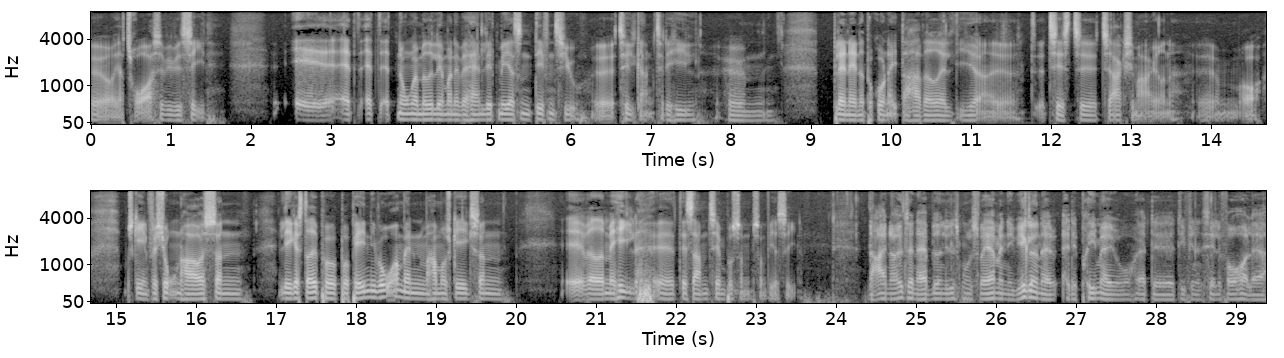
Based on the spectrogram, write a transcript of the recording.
Øh, og jeg tror også, at vi vil se, øh, at, at, at nogle af medlemmerne vil have en lidt mere sådan defensiv øh, tilgang til det hele. Øh, blandt andet på grund af, at der har været alle de her øh, test til, til aktiemarkederne. Øh, og måske inflationen har også sådan ligger stadig på, på pæne niveauer, men har måske ikke sådan øh, været med helt øh, det samme tempo, som, som vi har set. Nej, nøgletiden er blevet en lille smule sværere, men i virkeligheden er, er det primært jo, at øh, de finansielle forhold er,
